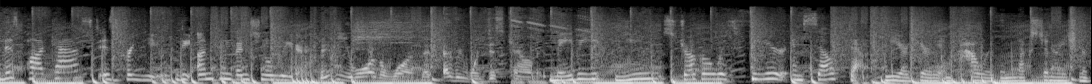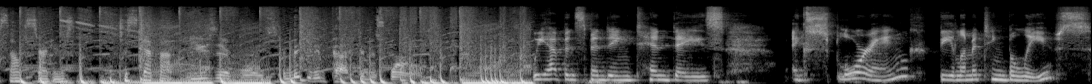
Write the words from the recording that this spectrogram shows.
This podcast is for you, the unconventional leader. Maybe you are the one that everyone discounted. Maybe you struggle with fear and self doubt. We are here to empower the next generation of self starters to step up, use their voice, and make an impact in this world. We have been spending 10 days exploring the limiting beliefs,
